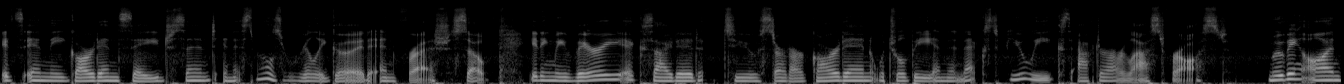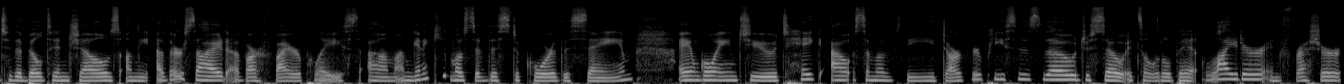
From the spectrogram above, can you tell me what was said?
It's in the garden sage scent and it smells really good and fresh. So getting me very excited to start our garden, which will be in the next few weeks after our last frost. Moving on to the built-in shelves on the other side of our fireplace, um, I'm going to keep most of this decor the same. I am going to take out some of the darker pieces though, just so it's a little bit lighter and fresher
